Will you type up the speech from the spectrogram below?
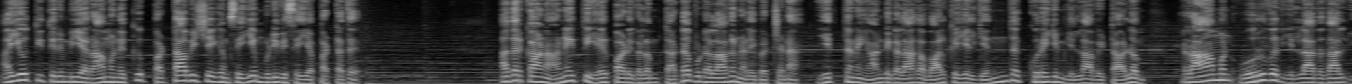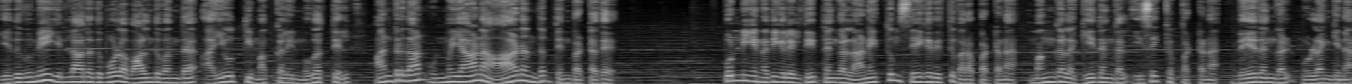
அயோத்தி திரும்பிய ராமனுக்கு பட்டாபிஷேகம் செய்ய முடிவு செய்யப்பட்டது. அதற்கான அனைத்து ஏற்பாடுகளும் தடபுடலாக நடைபெற்றன. இத்தனை ஆண்டுகளாக வாழ்க்கையில் எந்த குறையும் இல்லாவிட்டாலும் ராமன் ஒருவர் இல்லாததால் எதுவுமே இல்லாதது போல வாழ்ந்து வந்த அயோத்தி மக்களின் முகத்தில் அன்றுதான் உண்மையான ஆனந்தம் தென்பட்டது. புண்ணிய நதிகளில் தீர்த்தங்கள் அனைத்தும் சேகரித்து வரப்பட்டன. மங்கள கீதங்கள் இசைக்கப்பட்டன. வேதங்கள் முழங்கின.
